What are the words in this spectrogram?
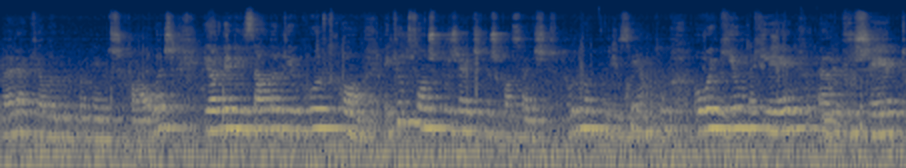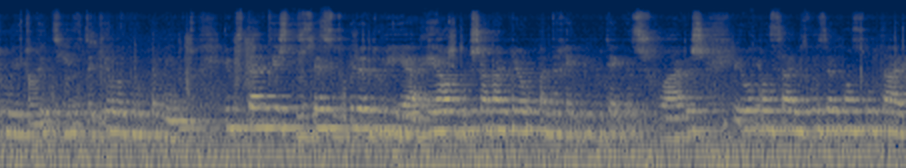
para aquele agrupamento de escolas e organizá-la de acordo com aquilo que são os projetos dos conselhos de turma, por exemplo, ou aquilo que é uh, o projeto educativo daquele agrupamento. E, portanto, este processo de curadoria é algo que já vai preocupando a rede de bibliotecas escolares. Eu aconselho-vos a consultar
